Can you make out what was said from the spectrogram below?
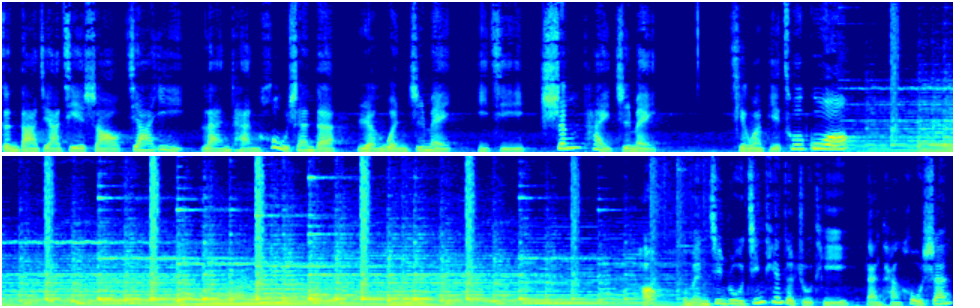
跟大家介绍嘉义蓝潭后山的人文之美以及生态之美，千万别错过哦！进入今天的主题——蓝潭后山。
